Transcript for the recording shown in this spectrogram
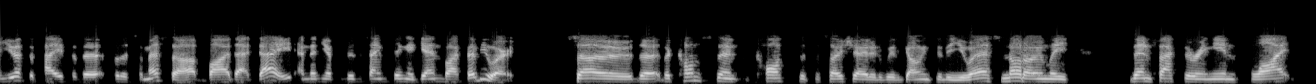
You have to pay for the for the semester by that date, and then you have to do the same thing again by February. So the the constant cost that's associated with going to the US not only then factoring in flights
